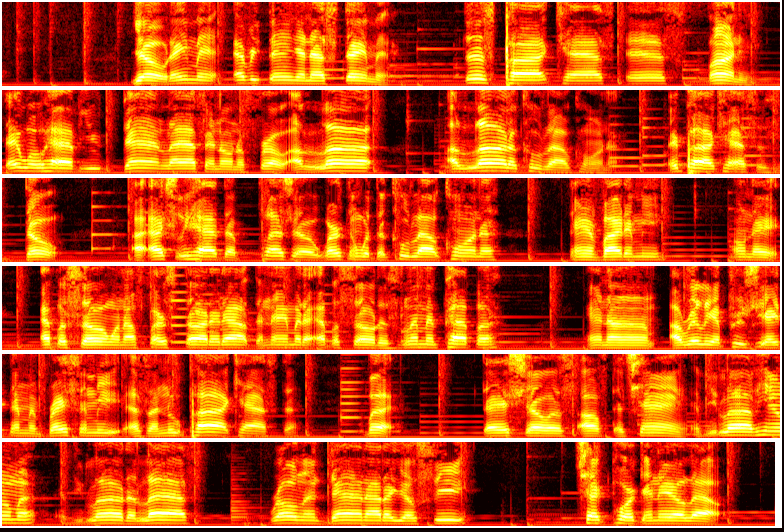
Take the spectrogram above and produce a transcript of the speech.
Yo, they meant everything in that statement. This podcast is funny. They will have you dying laughing on the fro. I love, I love the Cool Out Corner. Their podcast is dope. I actually had the pleasure of working with the Cool Out Corner. They invited me on a episode when I first started out. The name of the episode is Lemon Pepper. And um, I really appreciate them embracing me as a new podcaster. But they show us off the chain. If you love humor, if you love to laugh, rolling down out of your seat, check Pork and Ale out.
